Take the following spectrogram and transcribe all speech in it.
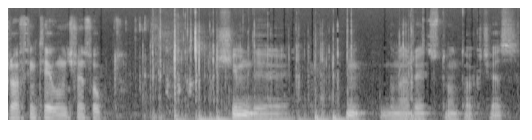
crafting table'ın içine soktu. Şimdi hı, buna redstone takacağız.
